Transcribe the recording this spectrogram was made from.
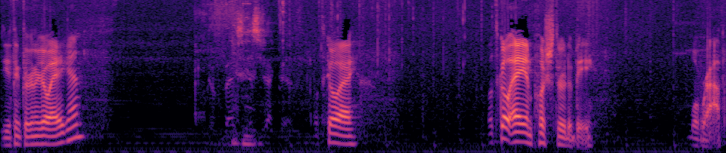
do you think they're gonna go A again? Defend the objective. Let's go A. Let's go A and push through to B. We'll wrap.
